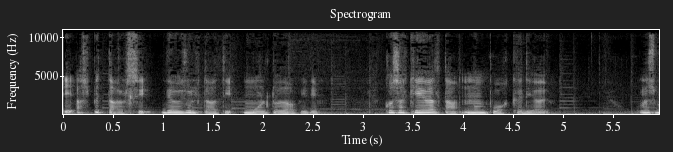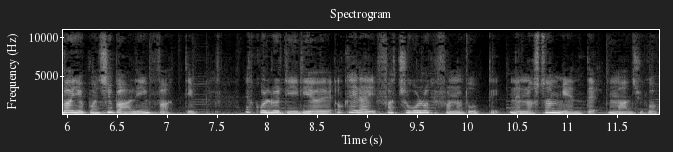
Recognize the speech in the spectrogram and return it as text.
e aspettarsi dei risultati molto rapidi, cosa che in realtà non può accadere. Lo sbaglio principale, infatti, è quello di dire ok dai, faccio quello che fanno tutti nel nostro ambiente magico.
